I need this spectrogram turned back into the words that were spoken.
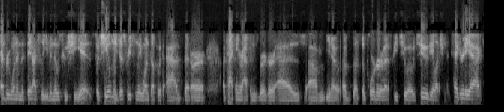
everyone in the state actually even knows who she is. So she only just recently went up with ads that are attacking Raffensperger as, um, you know, a, a, supporter of SB 202, the Election Integrity Act.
